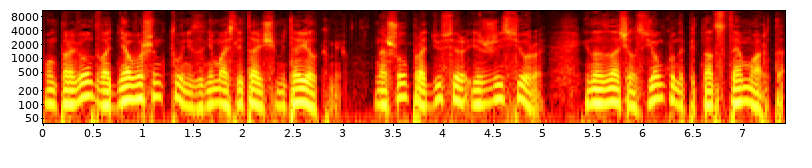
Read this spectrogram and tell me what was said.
Он провел два дня в Вашингтоне, занимаясь летающими тарелками – нашел продюсера и режиссера и назначил съемку на 15 марта.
